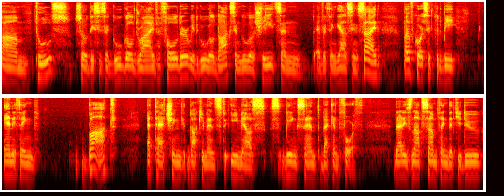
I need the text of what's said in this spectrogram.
um, tools. So this is a Google Drive folder with Google Docs and Google Sheets and everything else inside. But of course, it could be anything but attaching documents to emails being sent back and forth. That is not something that you do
